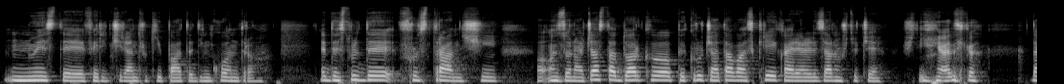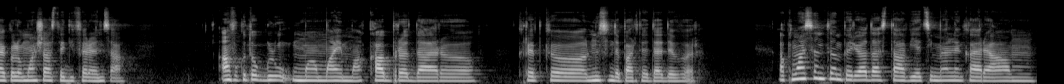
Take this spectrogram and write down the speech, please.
nu este fericirea întruchipată, din contră. E destul de frustrant și uh, în zona aceasta doar că pe crucea ta va scrie că ai realizat nu știu ce, știi? Adică dacă luăm așa, asta e diferența. Am făcut o glumă mai macabră, dar uh, cred că nu sunt departe de adevăr. Acum sunt în perioada asta a vieții mele în care am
